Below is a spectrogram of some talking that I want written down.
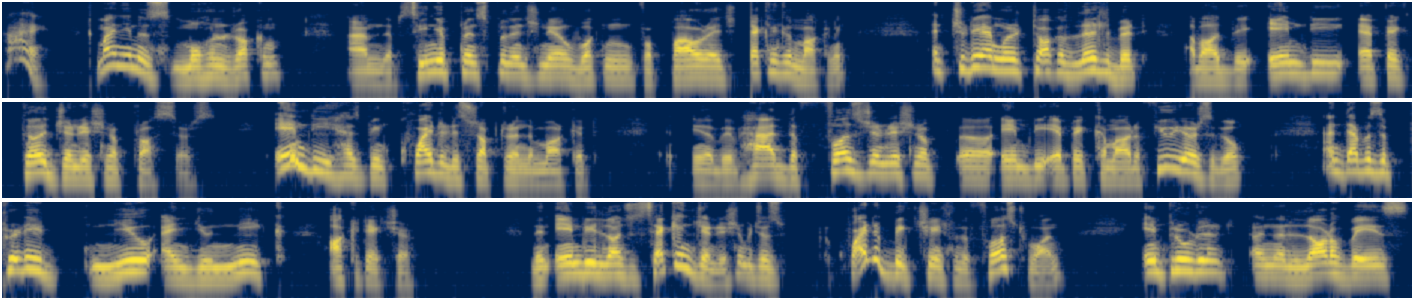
Hi, my name is Mohan Rokkam. I'm the Senior Principal Engineer working for PowerEdge Technical Marketing. And today I'm going to talk a little bit about the AMD EPYC third generation of processors. AMD has been quite a disruptor in the market. You know, we've had the first generation of uh, AMD EPYC come out a few years ago, and that was a pretty new and unique architecture. Then AMD launched the second generation, which was quite a big change from the first one, improved it in a lot of ways.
